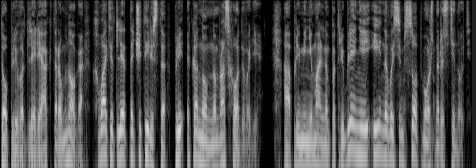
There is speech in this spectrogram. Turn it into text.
Топлива для реактора много, хватит лет на 400 при экономном расходовании. А при минимальном потреблении и на 800 можно растянуть.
